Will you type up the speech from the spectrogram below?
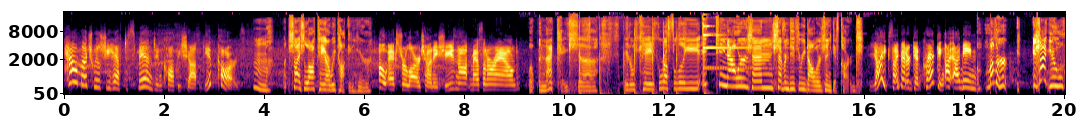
how much will she have to spend in coffee shop gift cards? Hmm, what size latte are we talking here? Oh, extra large, honey. She's not messing around. Well, in that case, uh, it'll take roughly 18 hours and $73 in gift cards. Yikes, I better get cracking. I, I mean, Mother, is that you?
